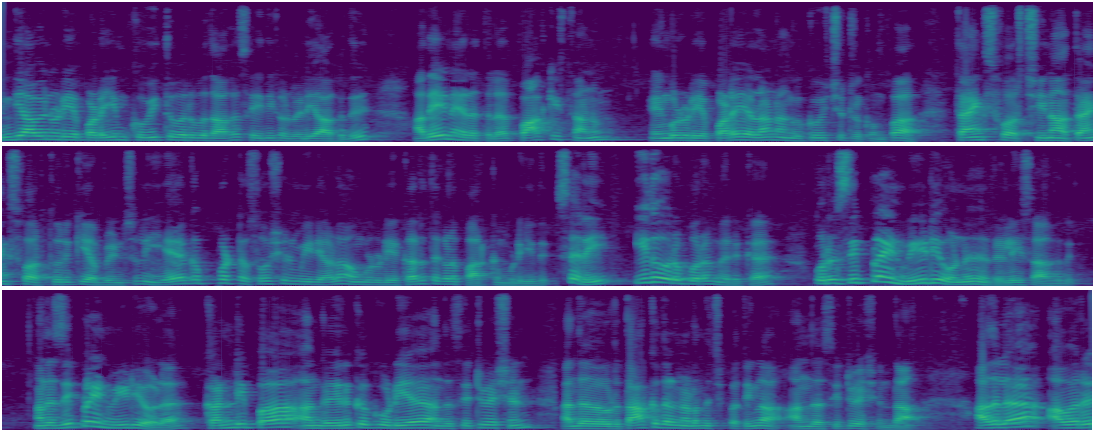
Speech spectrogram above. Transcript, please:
இந்தியாவினுடைய படையும் குவித்து வருவதாக செய்திகள் வெளியாகுது. அதே நேரத்தில் பாகிஸ்தானும் எங்களுடைய படையெல்லாம் நாங்கள் குவிச்சிட்டு இருக்கோம்ப்பா. Thanks for China thanks for துருக்கி அப்படின்னு சொல்லி ஏகப்பட்ட சோஷியல் மீடியாவில் அவங்களுடைய கருத்துக்களை பார்க்க முடியுது. சரி இது ஒரு புறம் இருக்க. ஒரு சிப்லைன் வீடியோ ஒன்று ரிலீஸ் ஆகுது. அந்த ஜிப்லைன் வீடியோவில் கண்டிப்பாக அங்கே இருக்கக்கூடிய அந்த சுச்சுவேஷன் அந்த ஒரு தாக்குதல் நடந்துச்சு பார்த்தீங்களா அந்த சுச்சுவேஷன் தான். அதில் அவர்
